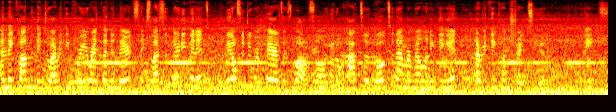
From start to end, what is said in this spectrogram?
and they come and they do everything for you right then and there. It takes less than 30 minutes. They also do repairs as well. So you don't have to go to them or mail anything in. Everything comes straight to you. Thanks.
